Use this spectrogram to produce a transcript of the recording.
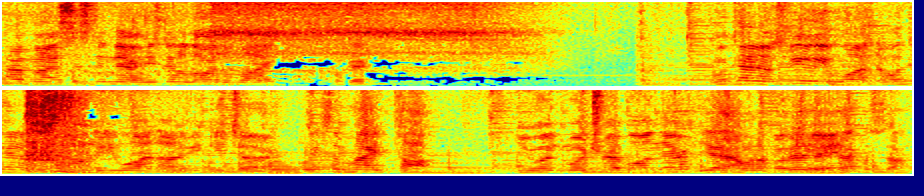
Have my assistant there. He's gonna lower the mic. Okay. What kind of view you want, and what kind of sound do you want out of your guitar? Make some high top. You want more treble on there? Yeah, I want a Fender Okay. type of sound.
